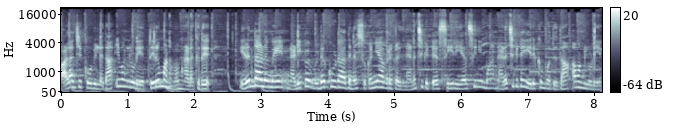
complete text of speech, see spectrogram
பாலாஜி கோவிலில் தான் இவங்களுடைய திருமணமும் நடக்குது. இருந்தாலுமே நடிப்பை விடக்கூடாதுன்னு சுகன்யா அவர்கள் நினச்சிக்கிட்டு சீரியல் சினிமா நடிச்சுக்கிட்டே இருக்கும்போது தான் அவங்களுடைய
